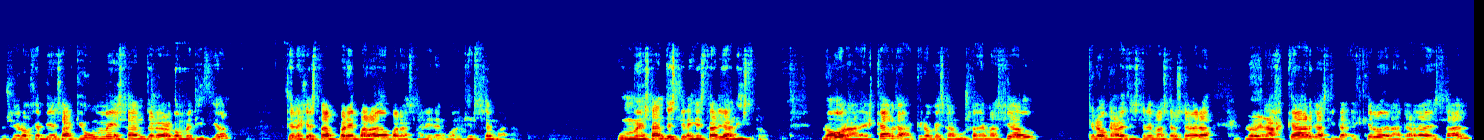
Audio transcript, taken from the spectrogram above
yo soy de los que piensa que un mes antes de la competición tienes que estar preparado para salir en cualquier semana. Un mes antes tienes que estar ya listo. Luego, la descarga, creo que se abusa demasiado creo que a veces es demasiado severa. Lo de las cargas y tal, es que lo de la carga de sal,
